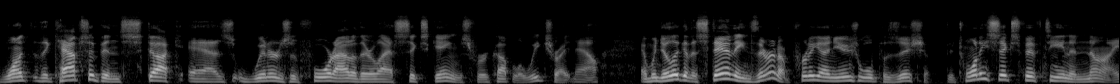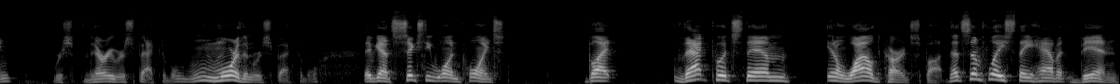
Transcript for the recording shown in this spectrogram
One, the Caps have been stuck as winners of four out of their last six games for a couple of weeks right now. And when you look at the standings, they're in a pretty unusual position. They're 26, 15, and 9, very respectable, more than respectable. They've got 61 points, but that puts them in a wild card spot. That's someplace they haven't been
